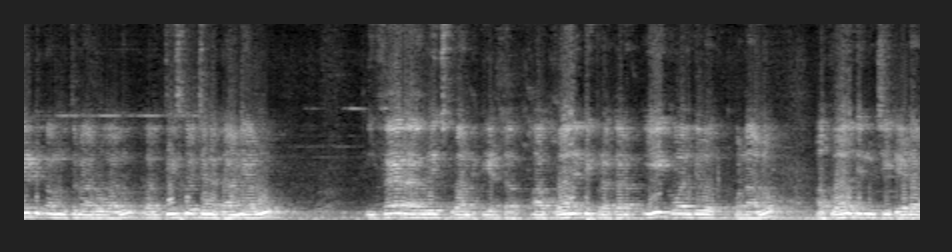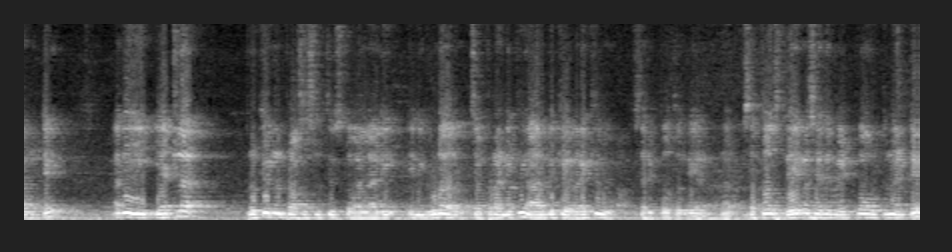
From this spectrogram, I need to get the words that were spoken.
రేటుకి అమ్ముతున్నారు వాళ్ళు వాళ్ళు తీసుకొచ్చిన ధాన్యాలు ఈ ఫేర్ యావరేజ్ క్వాంటిటీ అంటారు ఆ క్వాలిటీ ప్రకారం ఏ క్వాలిటీలో కొనాలో ఆ క్వాలిటీ నుంచి డేటా ఉంటే అది ఎట్లా ప్రొక్యూర్మెంట్ ప్రాసెస్ తీసుకువెళ్ళాలి అని కూడా చెప్పడానికి ఆర్బీకే వరకు సరిపోతుంది అంటున్నారు. సపోజ్ దేవస్ అయితే ఎక్కువ ఉంటుందంటే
